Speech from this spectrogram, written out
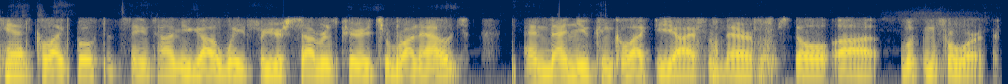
can't collect both at the same time. You gotta wait for your severance period to run out, and then you can collect EI from there if you're still uh, looking for work.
